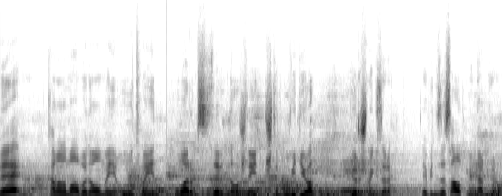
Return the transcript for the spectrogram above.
ve kanalıma abone olmayı unutmayın. Umarım sizlerin de hoşuna gitmiştir bu video. Görüşmek üzere. Hepinize sağlıklı günler diliyorum.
